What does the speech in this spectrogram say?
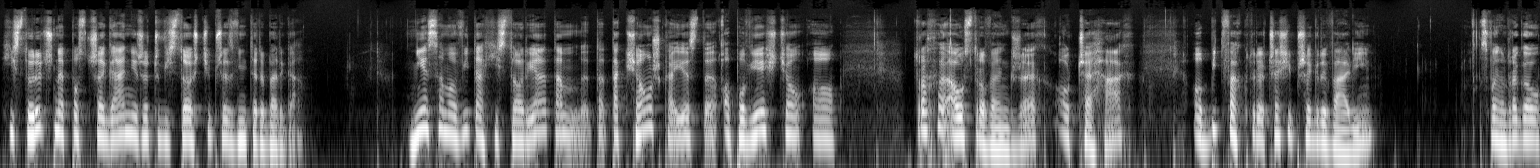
historyczne postrzeganie rzeczywistości przez Winterberga. Niesamowita historia. Tam ta, ta książka jest opowieścią o trochę Austro-Węgrzech, o Czechach, o bitwach, które Czesi przegrywali. Swoją drogą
